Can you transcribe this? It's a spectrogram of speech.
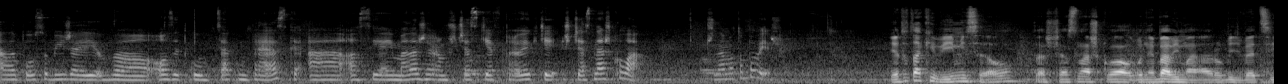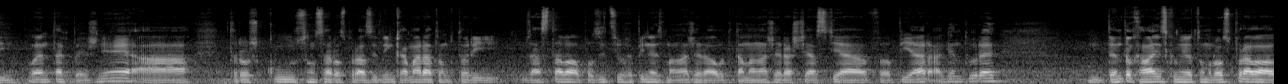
ale pôsobíš aj v oz Cakum Prask a asi aj manažerom šťastia v projekte Šťastná škola. Čo nám o tom povieš? Je to taký výmysel, tá šťastná škola, lebo nebaví ma robiť veci len tak bežne a trošku som sa rozprával s jedným kamarátom, ktorý zastával pozíciu happiness manažera, alebo teda manažera šťastia v PR agentúre. Tento chalanisko mi o tom rozprával,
